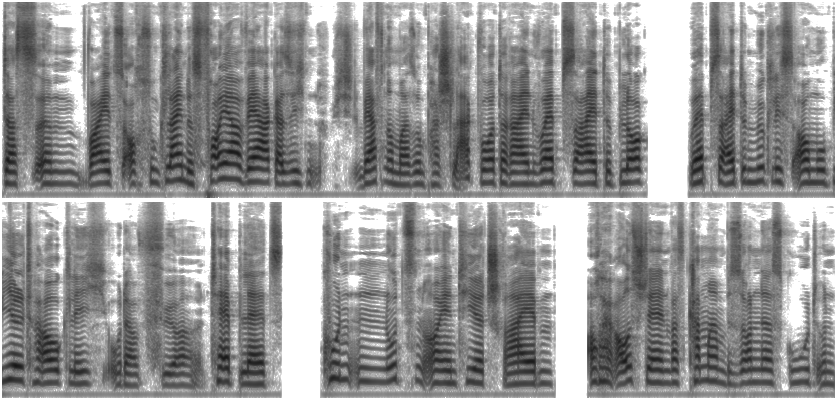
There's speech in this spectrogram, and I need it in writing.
Das ähm, war jetzt auch so ein kleines Feuerwerk. Also ich, ich werfe noch mal so ein paar Schlagworte rein. Webseite, Blog, Webseite möglichst auch mobiltauglich oder für Tablets. Kunden nutzenorientiert schreiben. Auch herausstellen, was kann man besonders gut und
